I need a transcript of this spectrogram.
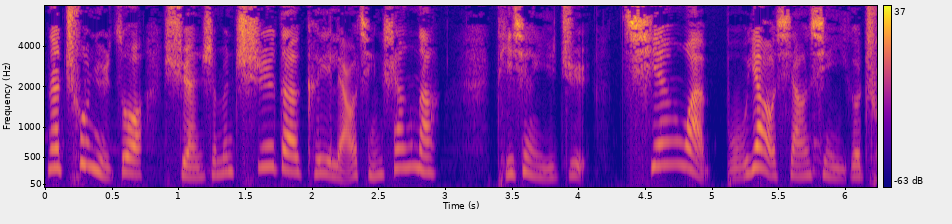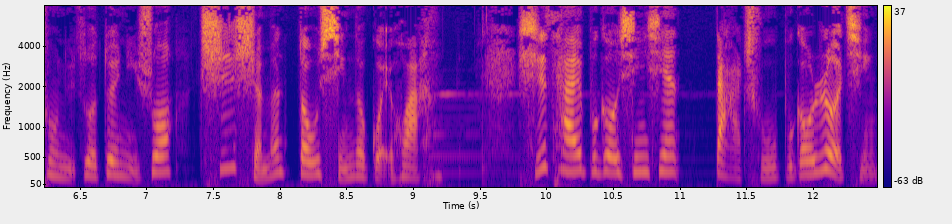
那处女座选什么吃的可以疗情伤呢？提醒一句，千万不要相信一个处女座对你说吃什么都行的鬼话。食材不够新鲜，大厨不够热情，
